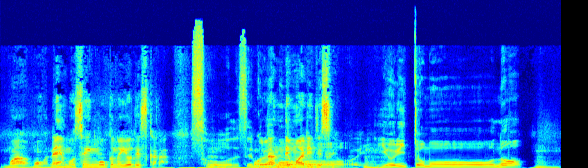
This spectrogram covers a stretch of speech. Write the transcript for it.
まあもうね、もう戦国の世ですから。そうですね。うんもう何でもありですようん頼朝のうん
